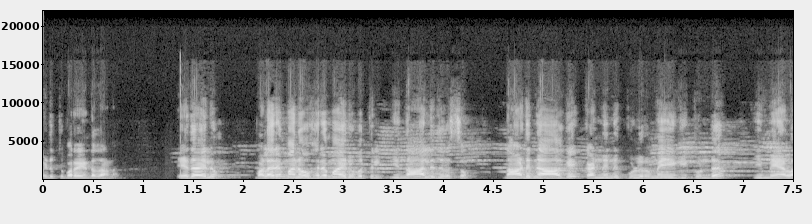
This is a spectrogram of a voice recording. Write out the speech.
എടുത്തു പറയേണ്ടതാണ്. ഏതായാലും വളരെ മനോഹരമായ രൂപത്തിൽ ഈ നാല് ദിവസം നാടിനാകെ കണ്ണിന് കുളിർമയേകിക്കൊണ്ട് ഈ മേള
